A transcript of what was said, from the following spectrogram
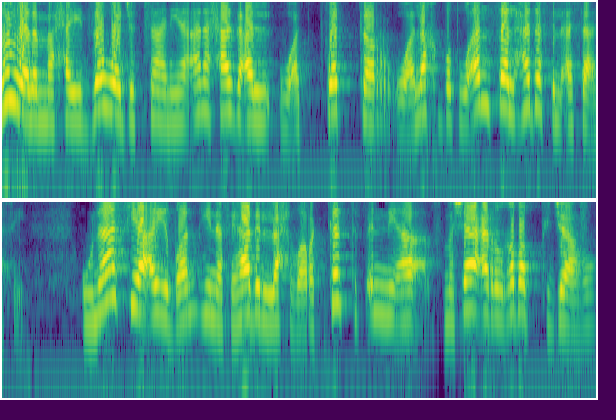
هو لما حيتزوج الثانية أنا حازعل وأتوتر وألخبط وأنسى الهدف الأساسي. وناسية أيضا هنا في هذه اللحظة ركزت في أني في مشاعر الغضب تجاهه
